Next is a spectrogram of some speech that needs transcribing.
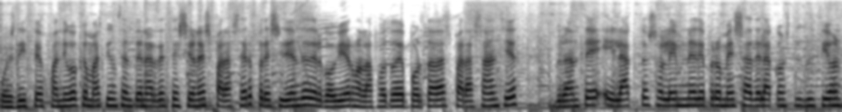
Pues dice Juan Diego que más de un centenar de sesiones para ser presidente del gobierno. La foto de portada es para Sánchez durante el acto solemne de promesa de la Constitución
